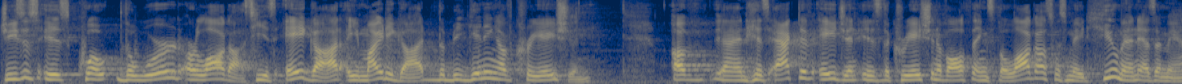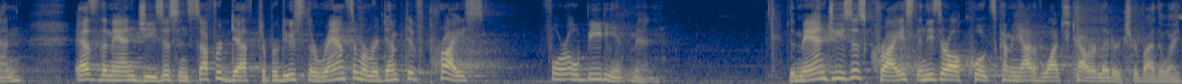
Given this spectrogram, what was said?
Jesus is, quote, the Word or Logos. He is a God, a mighty God, the beginning of creation. Of, and his active agent is the creation of all things. The Logos was made human as a man as the man Jesus and suffered death to produce the ransom or redemptive price for obedient men. The man Jesus Christ, and these are all quotes coming out of Watchtower literature, by the way.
